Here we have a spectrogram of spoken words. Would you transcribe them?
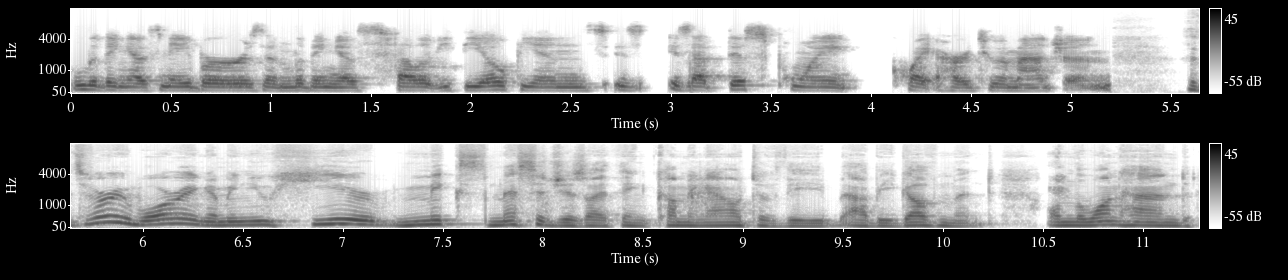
living as neighbors and living as fellow Ethiopians is is at this point quite hard to imagine. It's very worrying. I mean, you hear mixed messages, I think, coming out of the Abiy government. On the one hand,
